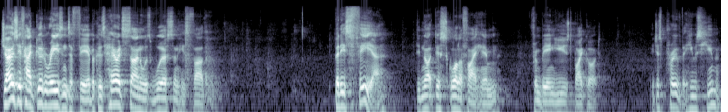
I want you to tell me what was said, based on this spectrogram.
Joseph had good reason to fear because Herod's son was worse than his father. But his fear did not disqualify him from being used by God. It just proved that he was human.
